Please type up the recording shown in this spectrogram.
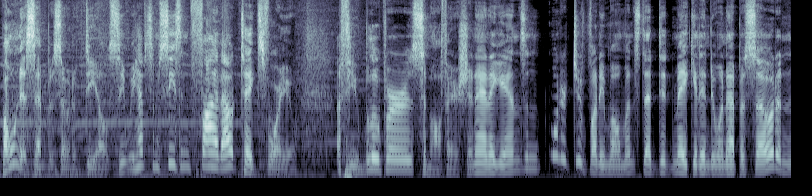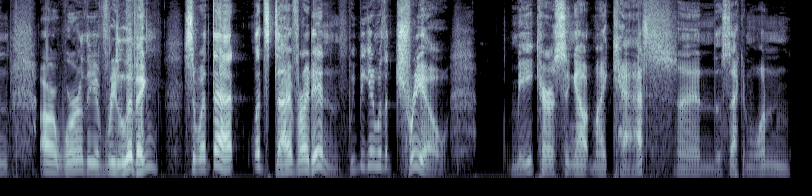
bonus episode of DLC, we have some Season 5 outtakes for you. A few bloopers, some off air shenanigans, and one or two funny moments that did make it into an episode and are worthy of reliving. So, with that, let's dive right in. We begin with a trio me cursing out my cat, and the second one,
